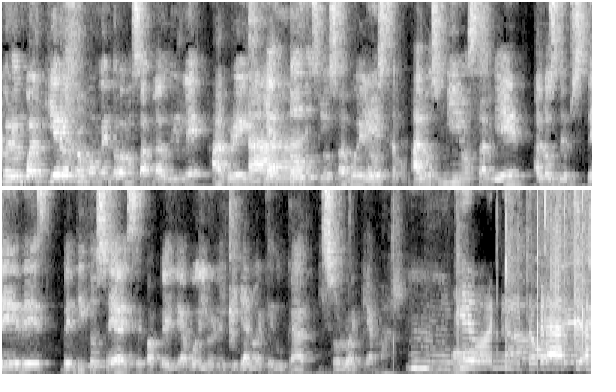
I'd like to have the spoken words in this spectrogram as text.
Pero en cualquier otro momento vamos a aplaudirle a Grace y a Ay. todos los abuelos Eso. a los míos también, a los de ustedes. Bendito sea ese papel de abuelo en el que ya no hay que educar y solo hay que amar. Mm, qué Oh. bonito, gracias.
